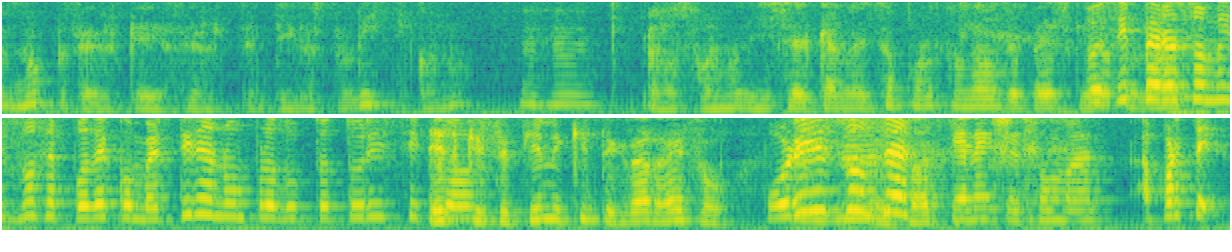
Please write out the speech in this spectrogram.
Pues no, pues es que es el sentido es turístico, ¿no? Ujú. Pero los podemos, y se canalizó por otros lados de pesca. y Pues sí, pero eso mismo se puede convertir en un producto turístico. Es que se tiene que integrar a eso. Por eso, o sea, Exacto. Tienen que sumar. aparte.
